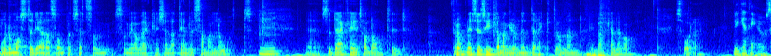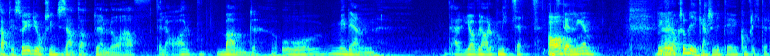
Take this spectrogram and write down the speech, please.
Och då måste det arras om på ett sätt som, som jag verkligen känner att det ändå är samma låt. Mm. Eh, Så där kan ju ta lång tid. Förhoppningsvis så hittar man grunden direkt då, men ibland kan det vara svårare. Det kan jag tänka mig. Och samtidigt så är det ju också intressant att du ändå har haft, eller har, band och med den... Där jag vill ha det på mitt sätt. Ja. Inställningen. Det kan Eh. också bli kanske lite konflikter.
